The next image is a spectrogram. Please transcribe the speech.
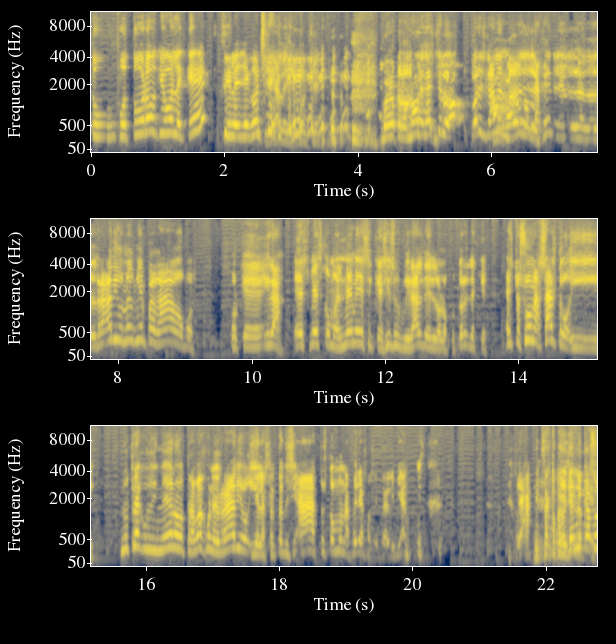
tu futuro? ¿Qué qué? Si le llegó cheque. ya le llegó el cheque. Bueno, pero no. pues es que los locutores ganan mal. La gente, el, radio no es bien pagado, pues. Porque, mira, es ves como el meme ese que se hizo viral de los locutores de que esto es un asalto y no traigo dinero, trabajo en el radio. Y el asaltante dice, ah, tú toma una feria para que te alivian. Exacto, pero yo en mi caso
